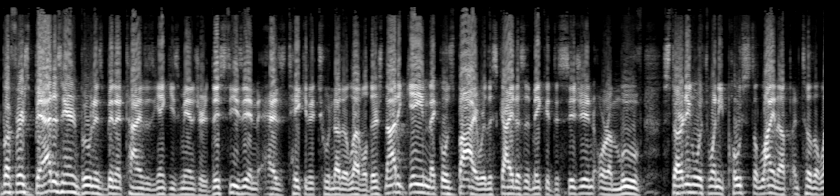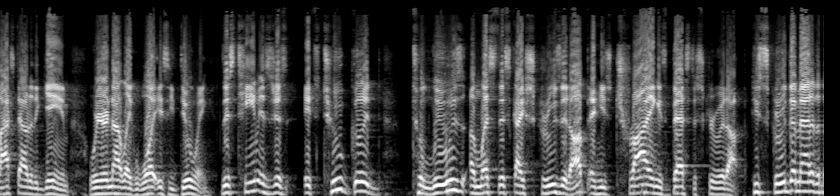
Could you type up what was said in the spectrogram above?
But for as bad as Aaron Boone has been at times as Yankees manager, this season has taken it to another level. There's not a game that goes by where this guy doesn't make a decision or a move, starting with when he posts the lineup until the last out of the game, where you're not like, what is he doing? This team is just, it's too good to lose unless this guy screws it up, and he's trying his best to screw it up. He screwed them out of the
